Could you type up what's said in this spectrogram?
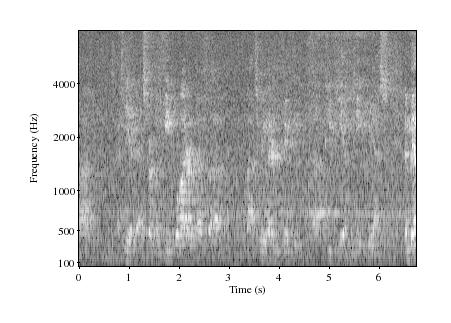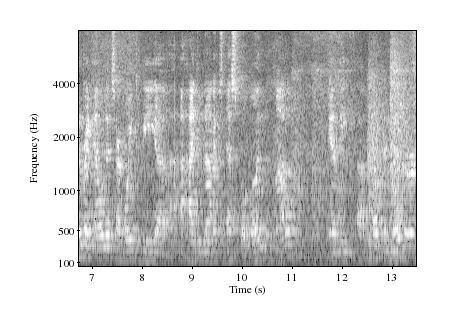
Uh, Again, that's from a feed water of uh, about 350 uh, ppm TDS. The membrane elements are going to be uh, a Hydranautics ESPA 1 model, and the uh, pump and motor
